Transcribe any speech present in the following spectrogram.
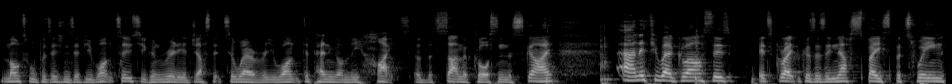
multiple positions if you want to, so you can really adjust it to wherever you want, depending on the height of the sun, of course, in the sky. And if you wear glasses, it's great because there's enough space between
